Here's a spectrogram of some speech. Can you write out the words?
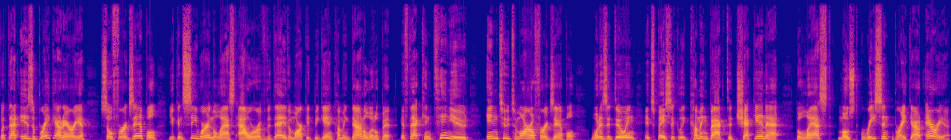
but that is a breakout area. So, for example, you can see where in the last hour of the day the market began coming down a little bit. If that continued into tomorrow, for example, what is it doing? It's basically coming back to check in at the last most recent breakout area.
